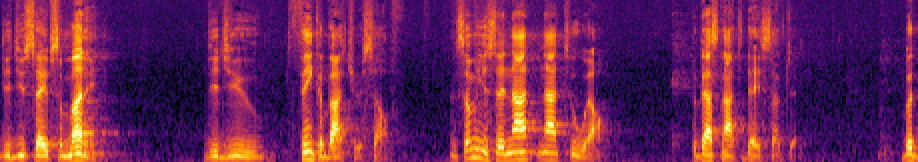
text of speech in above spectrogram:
Did you save some money? Did you think about yourself? And some of you said, not, not too well. But that's not today's subject. But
